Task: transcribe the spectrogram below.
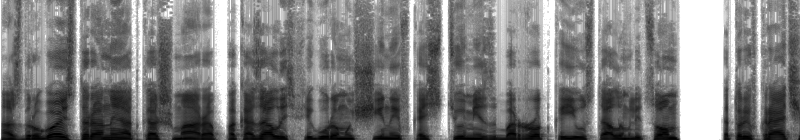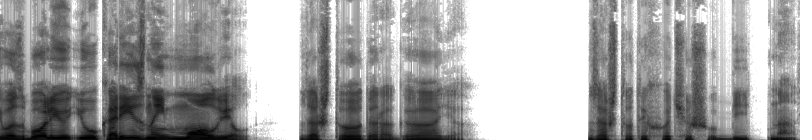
а с другой стороны от кошмара показалась фигура мужчины в костюме с бородкой и усталым лицом, который вкрадчиво с болью и укоризной молвил. «За что, дорогая? «За что ты хочешь убить нас?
